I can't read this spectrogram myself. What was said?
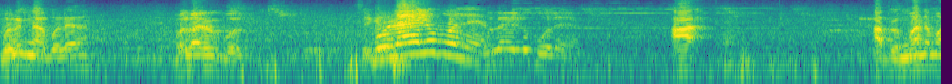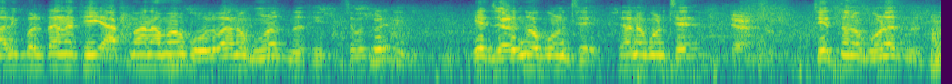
બોલે કે ના બોલે? બોલાયું બોલ. બોલાયેલું બોલે. બોલાયેલું બોલે. આ આ બ્રહ્માના માલિક બોલતા નથી, આત્માનામાં બોલવાનો ગુણ જ નથી. સમજ ને? એ જળનો ગુણ છે. શાનો ગુણ છે? ચેતનાનો ગુણ જ નથી.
